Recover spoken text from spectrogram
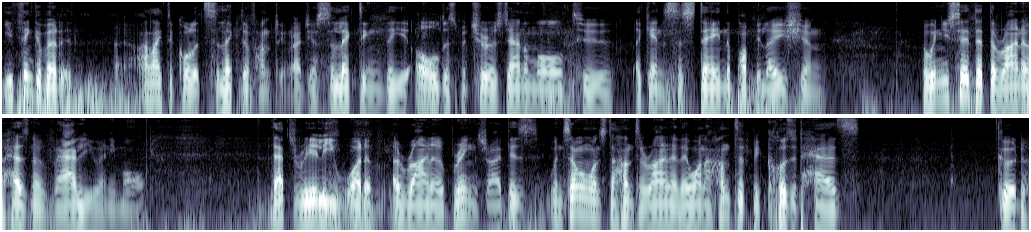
you think about it, I like to call it selective hunting, right? You're selecting the oldest, maturest animal to again sustain the population. But when you said that the rhino has no value anymore, that's really what a, a rhino brings, right? There's when someone wants to hunt a rhino, they want to hunt it because it has good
